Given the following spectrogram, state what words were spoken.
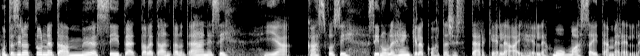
Mutta sinut tunnetaan myös siitä, että olet antanut äänesi ja kasvosi sinulle henkilökohtaisesti tärkeille aiheille, muun muassa Itämerelle.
